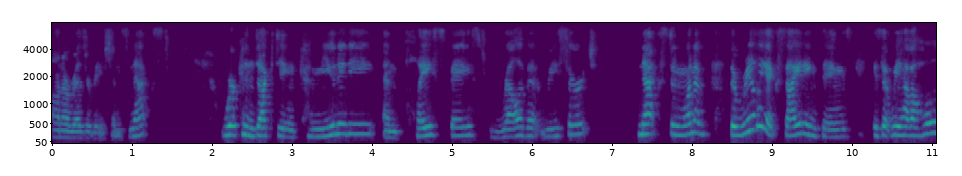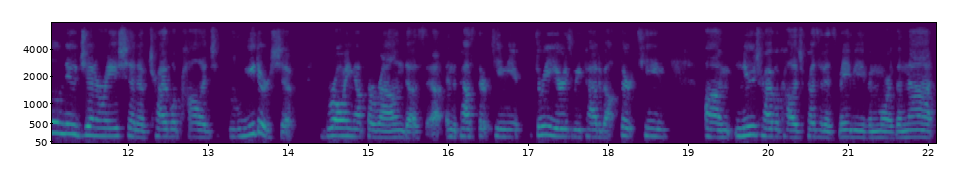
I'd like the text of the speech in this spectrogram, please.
on our reservations. Next, we're conducting community and place-based relevant research next. And one of the really exciting things is that we have a whole new generation of tribal college leadership growing up around us. Uh, in the past 13 year, three years, we've had about 13 um, new tribal college presidents, maybe even more than that.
